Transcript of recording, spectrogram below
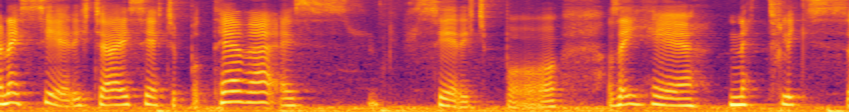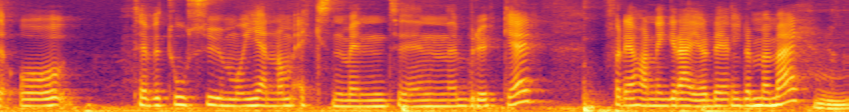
Men jeg ser ikke Jeg ser ikke på TV. Jeg ser ikke på Altså, jeg har Netflix og TV2 Sumo gjennom eksen min sin bruker, fordi han er grei å dele det med meg. Mm.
